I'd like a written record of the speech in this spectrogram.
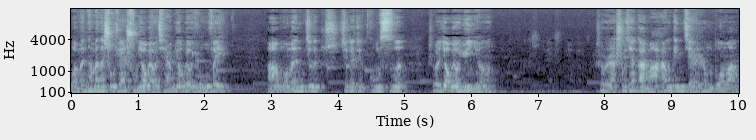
我们他妈的授权书要不要钱？要不要邮费？啊，我们这个这个这个公司是不是要不要运营？是不是？收钱干嘛？还用给你解释这么多吗？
